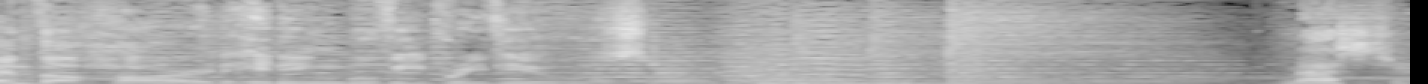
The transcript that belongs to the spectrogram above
And the hard hitting movie previews. Master,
